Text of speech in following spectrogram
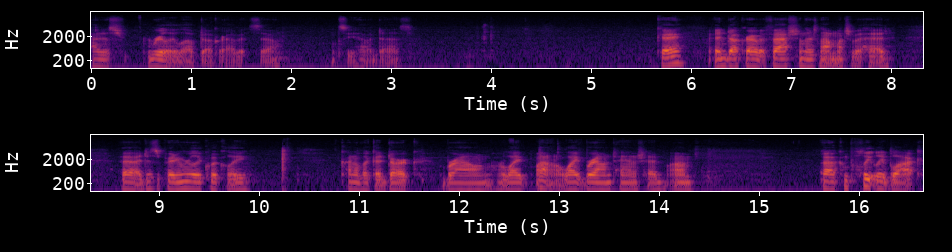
I just really love Duck Rabbit, so let's see how it does. Okay, in Duck Rabbit fashion, there's not much of a head. Uh, dissipating really quickly, kind of like a dark brown or light, I don't know, light brown tannish head. Um, uh, completely black.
